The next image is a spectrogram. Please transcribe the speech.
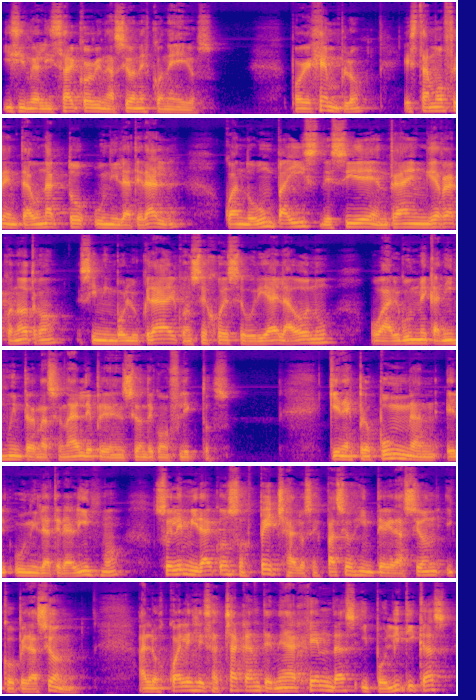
y sin realizar coordinaciones con ellos. Por ejemplo, Estamos frente a un acto unilateral cuando un país decide entrar en guerra con otro sin involucrar al Consejo de Seguridad de la ONU o a algún mecanismo internacional de prevención de conflictos. Quienes propugnan el unilateralismo suelen mirar con sospecha los espacios de integración y cooperación, a los cuales les achacan tener agendas y políticas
